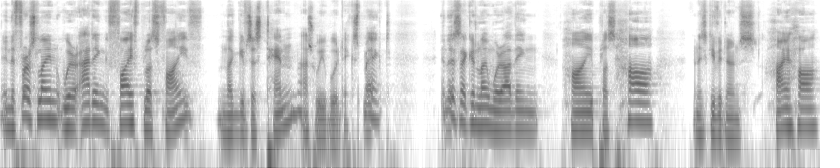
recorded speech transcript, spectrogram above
In the first line, we're adding 5 plus 5, and that gives us 10, as we would expect. In the second line, we're adding hi plus ha, and it's giving us hi ha,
